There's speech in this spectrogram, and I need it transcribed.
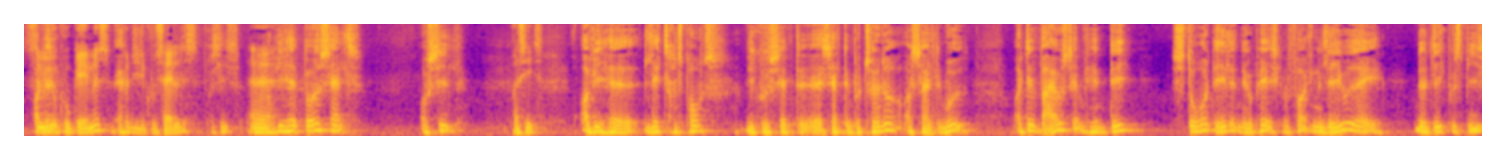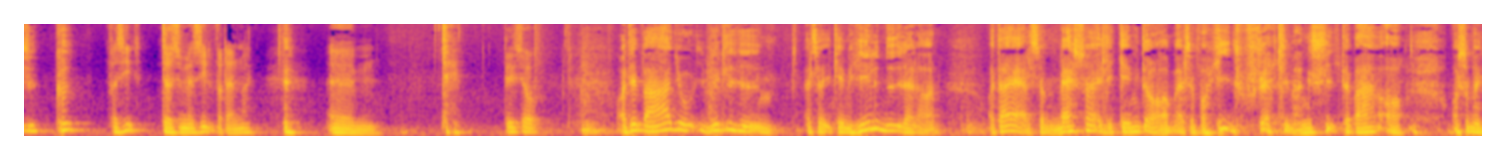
som det- jo kunne gemmes, ja. fordi de kunne saltes. præcis. Øh. Og vi havde både salt og sild, Præcis. Og vi havde let transport. Vi kunne sætte, øh, salte dem på tønder og salte dem ud. Og det var jo simpelthen det, store dele af den europæiske befolkning levede af, når de ikke kunne spise kød. Præcis. Det var simpelthen sild for Danmark. Ja. Øhm, det er sjovt. Og det var jo i virkeligheden, altså igennem hele middelalderen, og der er altså masser af legender om, altså hvor helt ufattelig mange sild der var, og, og som, man,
